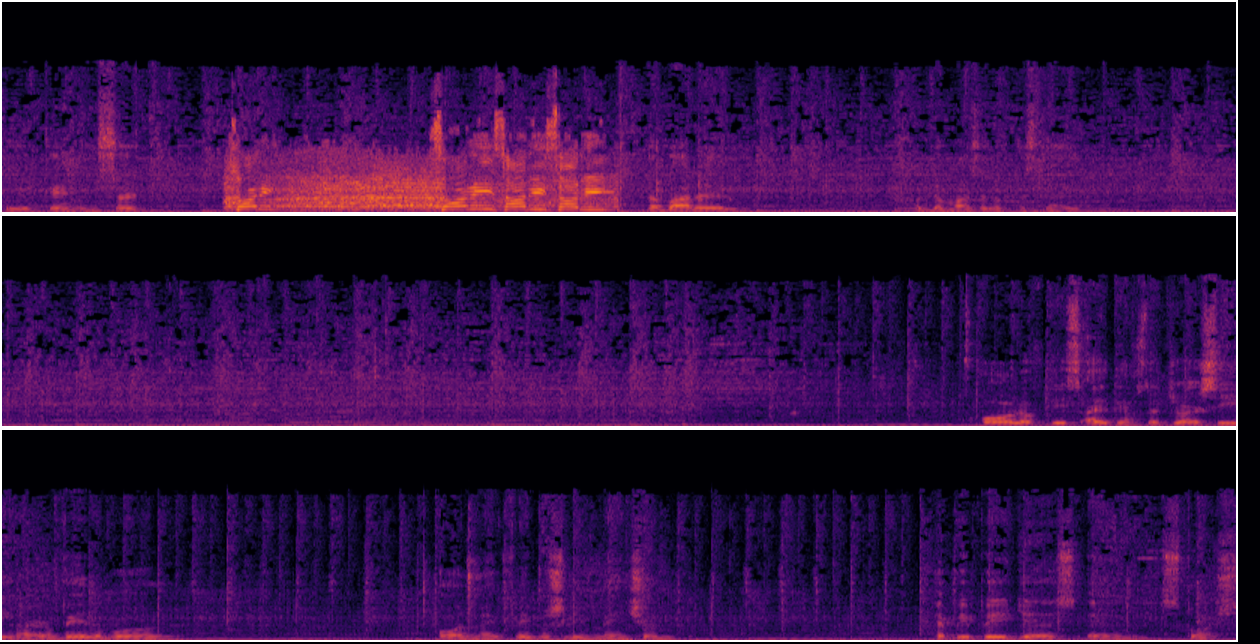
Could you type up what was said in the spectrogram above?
So you can insert sorry Sorry, sorry, sorry. The barrel on the muzzle of the slide. All of these items that you are seeing are available on my previously mentioned FB pages and stores.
